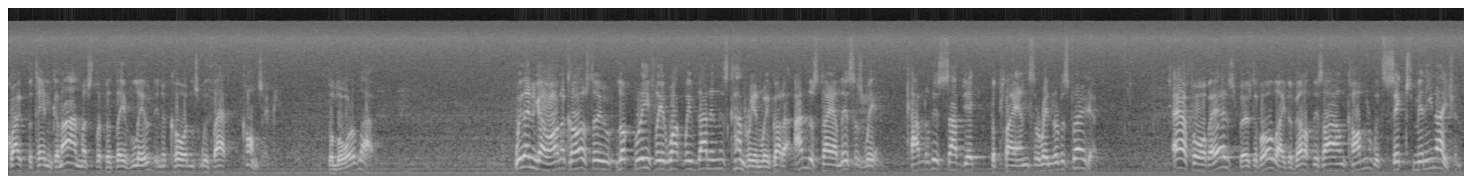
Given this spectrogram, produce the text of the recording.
quote the Ten Commandments, but that they've lived in accordance with that concept, the law of love. We then go on, of course, to look briefly at what we've done in this country, and we've got to understand this as we come to this subject, the planned surrender of Australia. Our forebears, first of all, they developed this island continent with six mini nations.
